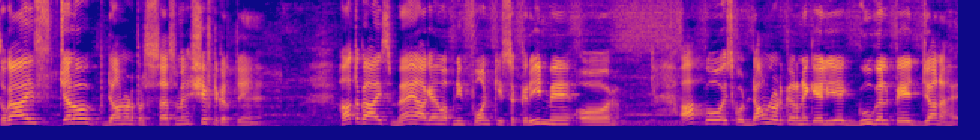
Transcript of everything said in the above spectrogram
तो गाइस चलो डाउनलोड प्रोसेस में शिफ्ट करते हैं। हाँ तो गाइस मैं आ गया हूँ अपनी फ़ोन की स्क्रीन में और आपको इसको डाउनलोड करने के लिए गूगल पे जाना है।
